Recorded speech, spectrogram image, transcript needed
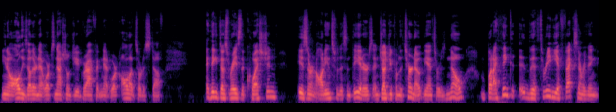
you know all these other networks, National Geographic Network, all that sort of stuff, I think it does raise the question: Is there an audience for this in theaters? And judging from the turnout, the answer is no. But I think the 3D effects and everything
